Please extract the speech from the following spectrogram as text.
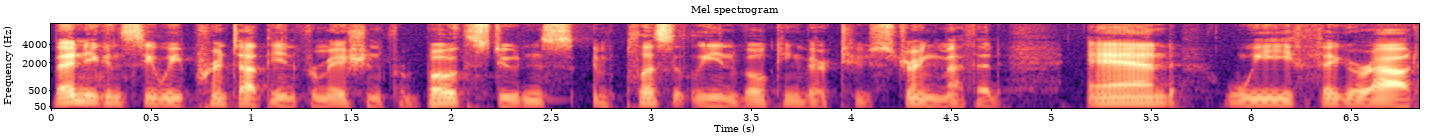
Then you can see we print out the information for both students, implicitly invoking their toString method, and we figure out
